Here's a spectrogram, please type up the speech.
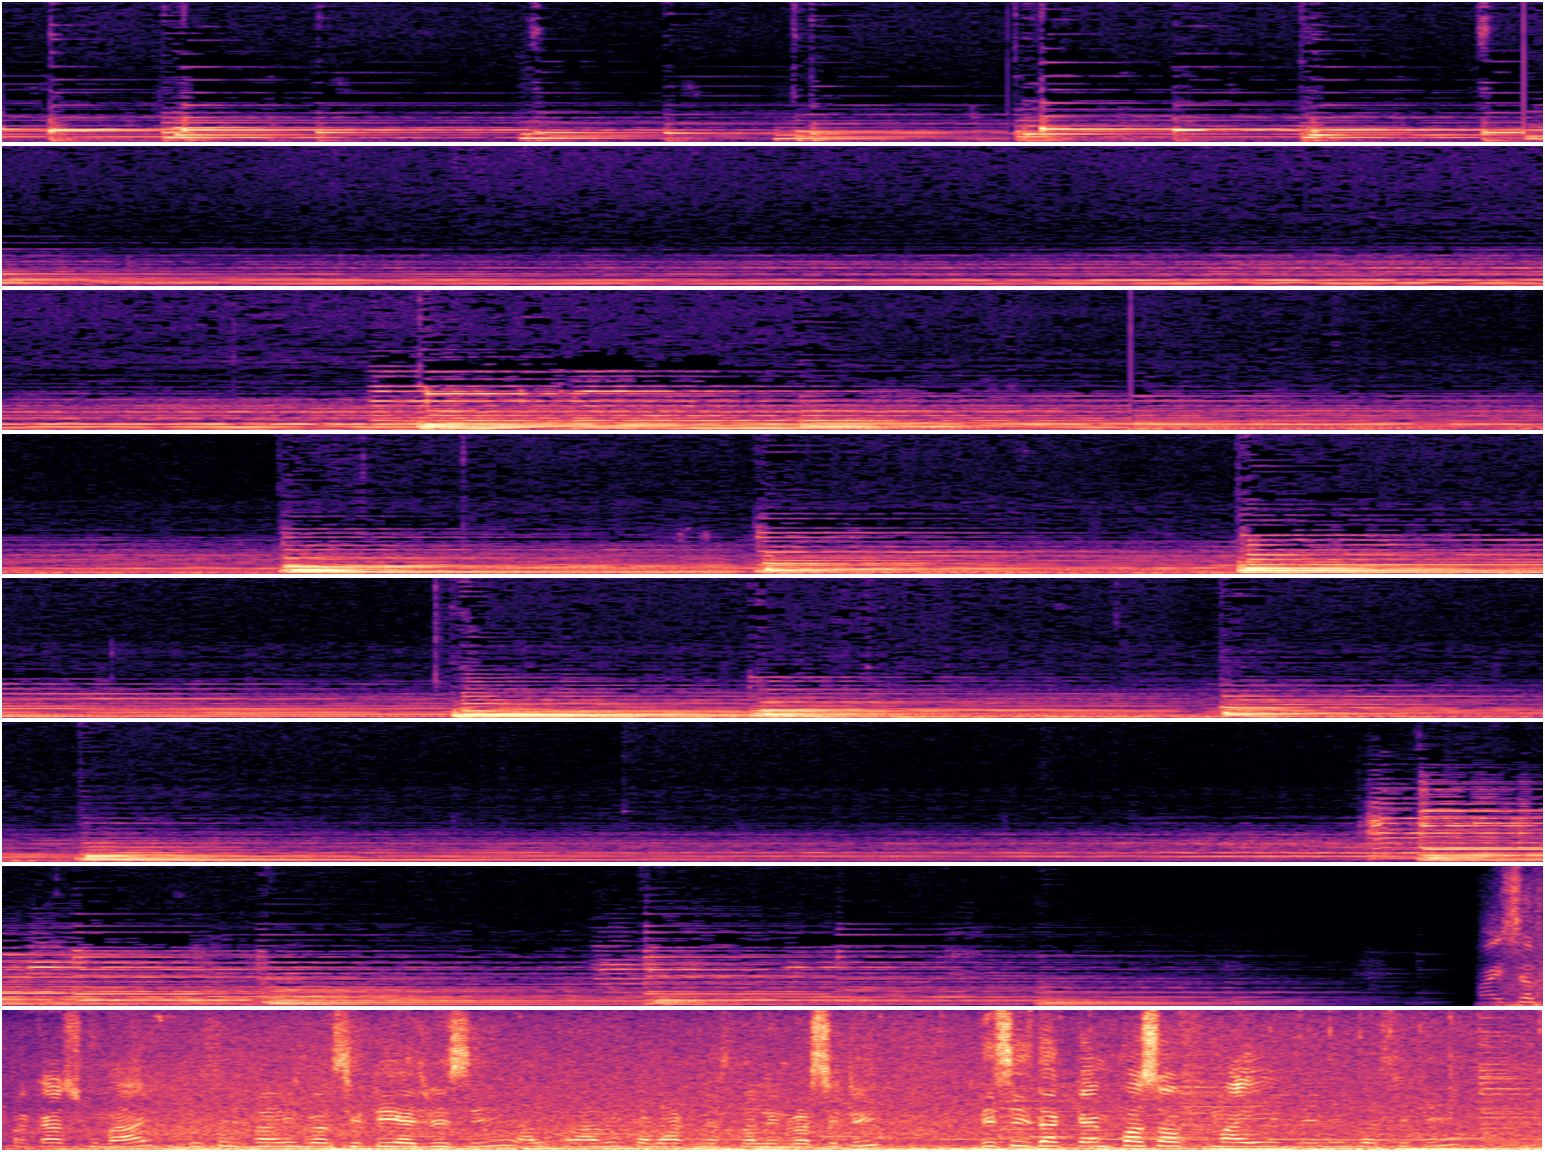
Prakash Kumar. This is my university as we see, Al Farabi Kazakh National University. This is the campus of my main university.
